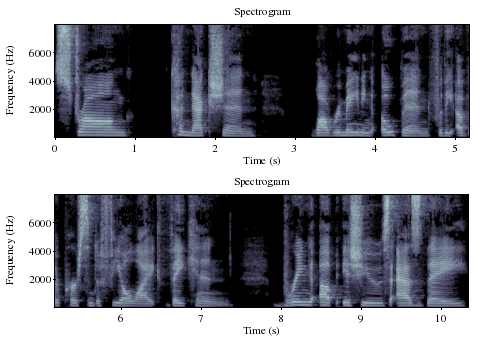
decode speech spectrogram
strong connection while remaining open for the other person to feel like they can bring up issues as they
